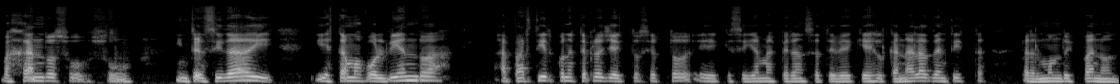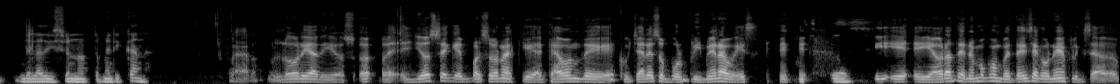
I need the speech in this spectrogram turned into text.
bajando su, su intensidad y, y, estamos volviendo a, a, partir con este proyecto, ¿cierto? Eh, que se llama Esperanza TV, que es el canal adventista para el mundo hispano de la edición norteamericana. Claro, gloria a Dios. Oh, eh, yo sé que hay personas que acaban de escuchar eso por primera vez y, ahora tenemos competencia con Netflix. Ah,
